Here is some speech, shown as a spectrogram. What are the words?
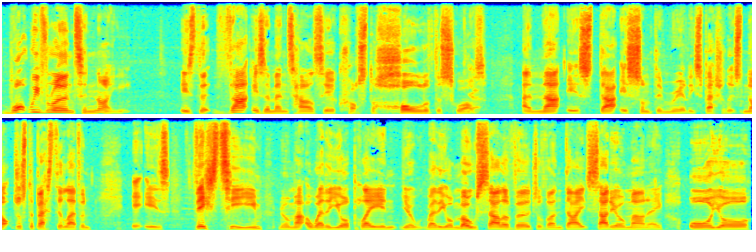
what we've learned tonight is that that is a mentality across the whole of the squad. And that is that is something really special. It's not just the best eleven. It is this team. No matter whether you're playing, you know, whether you're Mo Salah, Virgil Van Dijk, Sadio Mane, or you're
